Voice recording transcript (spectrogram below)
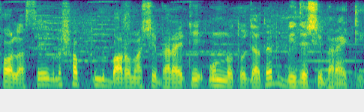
ফল আছে, এগুলো সব কিন্তু বারো মাসি ভ্যারাইটি উন্নত জাতের বিদেশি ভ্যারাইটি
